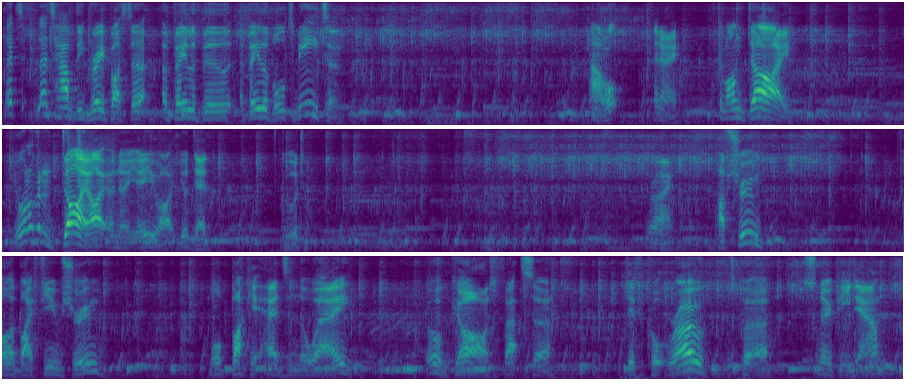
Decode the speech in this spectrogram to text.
Let's let's have the Gravebuster available available to be eaten. Ah, well, anyway. Come on, die. You're not gonna die, are you? Oh, no, yeah, you are. You're dead. Good. Right. Puff Shroom. Followed by Fume Shroom. More bucket heads in the way. Oh, God. That's a difficult row. Let's put a Snow Pea down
